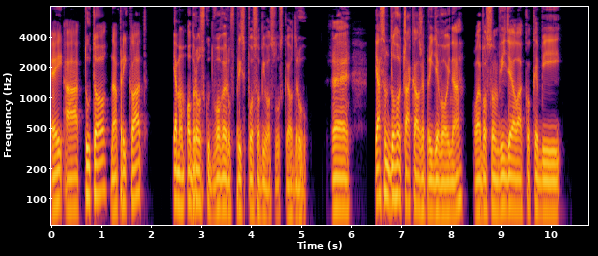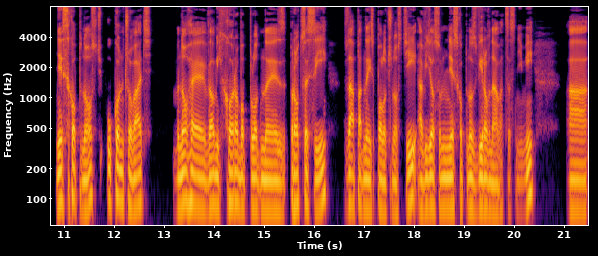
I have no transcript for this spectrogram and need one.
Hej, a tuto napríklad ja mám obrovskú dôveru v prispôsobivosť ľudského druhu. Že ja som dlho čakal, že príde vojna, lebo som videl ako keby neschopnosť ukončovať mnohé veľmi choroboplodné procesy v západnej spoločnosti a videl som neschopnosť vyrovnávať sa s nimi a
